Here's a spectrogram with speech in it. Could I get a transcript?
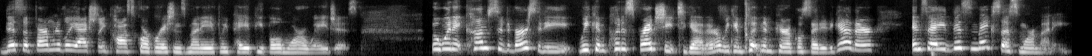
this affirmatively actually costs corporations money if we pay people more wages. But when it comes to diversity, we can put a spreadsheet together, we can put an empirical study together and say this makes us more money.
